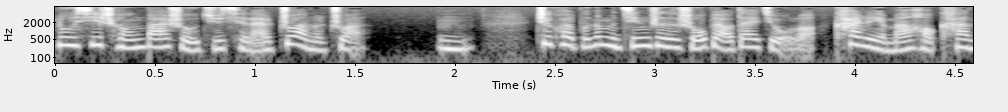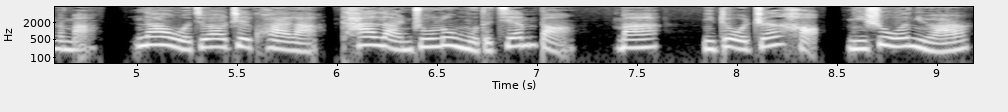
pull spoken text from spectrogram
陆西城把手举起来转了转。嗯，这块不那么精致的手表戴久了，看着也蛮好看的嘛。那我就要这块了。他揽住陆母的肩膀，妈，你对我真好。你是我女儿，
